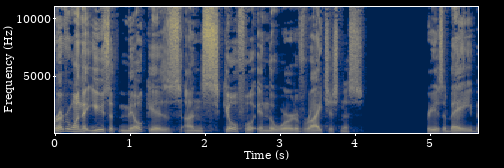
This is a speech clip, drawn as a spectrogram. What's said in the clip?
For everyone that useth milk is unskillful in the word of righteousness, for he is a babe.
